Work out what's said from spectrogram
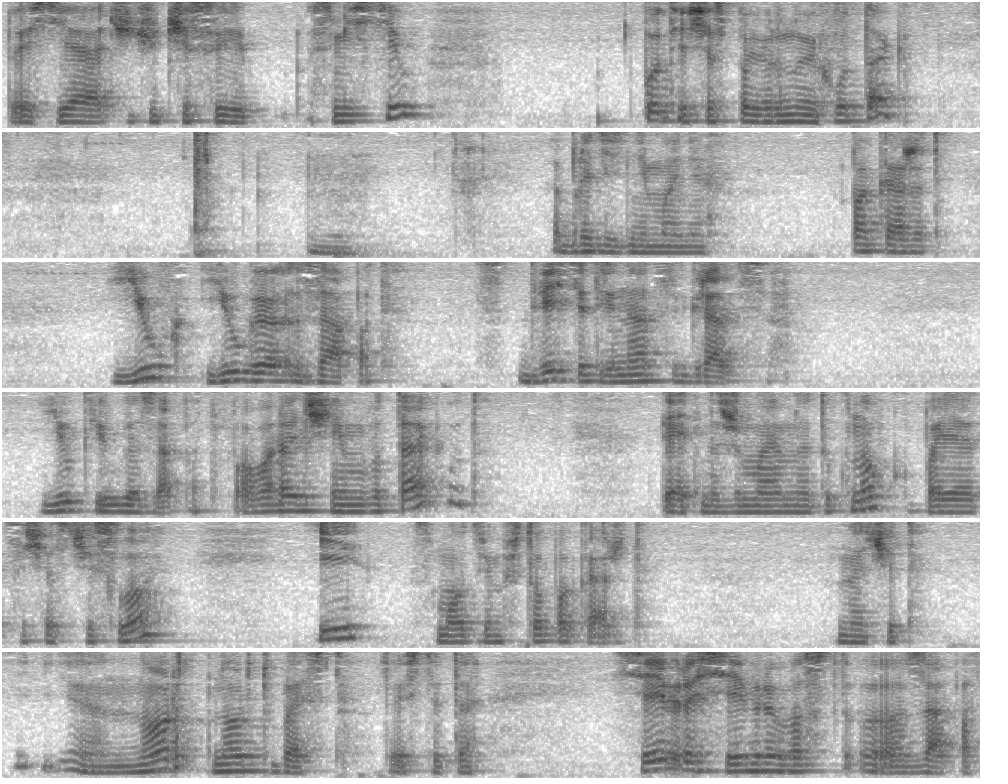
То есть я чуть-чуть часы сместил. Вот я сейчас поверну их вот так. Обратите внимание, покажет юг, юго-запад, 213 градусов юг, юго-запад. Поворачиваем вот так вот. Опять нажимаем на эту кнопку, появится сейчас число. И смотрим, что покажет. Значит, North, Northwest. То есть это северо, северо-запад.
